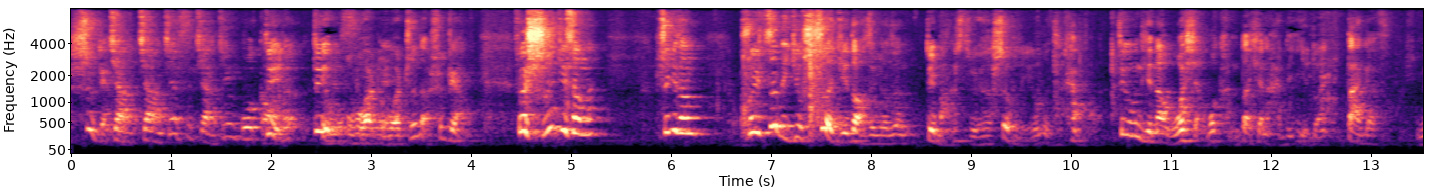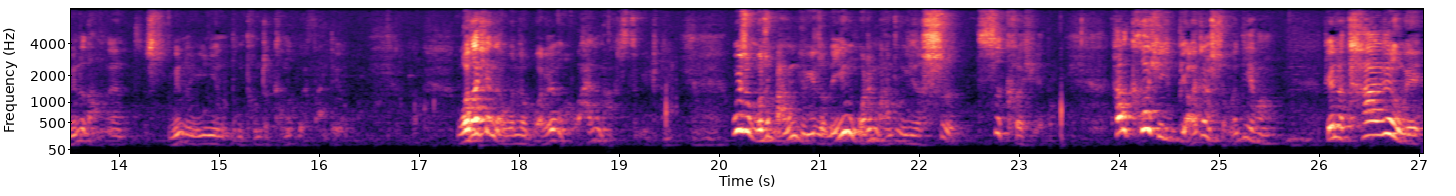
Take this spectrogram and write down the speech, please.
是这样。蒋蒋介石、蒋经国搞对的，对，也是我我知道是这样。所以实际上呢，实际上，所以这里就涉及到这个人对马克思主义和社会主义的问题看法了。这个问题呢，我想我可能到现在还在异端，大概民主党嗯，民主运动同志可能会反对我。我到现在我认我认为我还是马克思主义者。为什么我是马克思主义者呢？因为我的马克思主义者是是科学的，他的科学表现什么地方呢？比如说，他认为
